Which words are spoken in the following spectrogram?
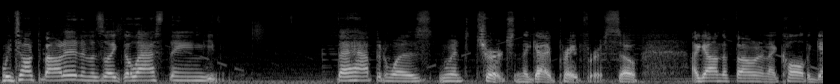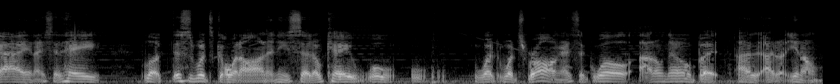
we talked about it, and it was like the last thing that happened was we went to church, and the guy prayed for us. So I got on the phone and I called the guy, and I said, hey, look, this is what's going on. And he said, okay, well, what what's wrong? I said, well, I don't know, but I, I don't, you know,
